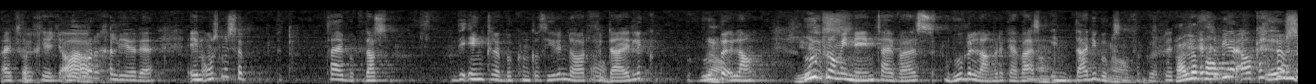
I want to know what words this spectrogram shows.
uitgegee jare gelede en ons moes 'n tyboek, dat's die enkele boekwinkels hier en daar verduidelik hoe ja. belang yes. hoe prominent hy was, hoe belangrik hy was ja. en dat die boek ja. sal verkoop. Dit, dit gebeur elke keer. Ons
